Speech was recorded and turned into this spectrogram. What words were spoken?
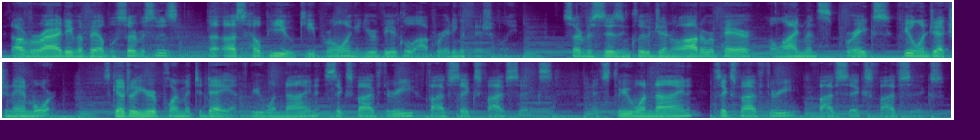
With our variety of available services, let us help you keep rolling and your vehicle operating efficiently. Services include general auto repair, alignments, brakes, fuel injection, and more. Schedule your appointment today at 319 653 5656. That's 319 653 5656.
